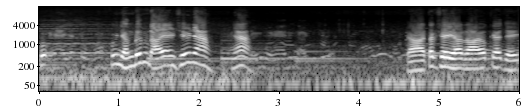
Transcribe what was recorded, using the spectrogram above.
Phú, Phú Nhận đứng đợi em xíu nha. Nha. Rồi taxi rồi ok chị.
